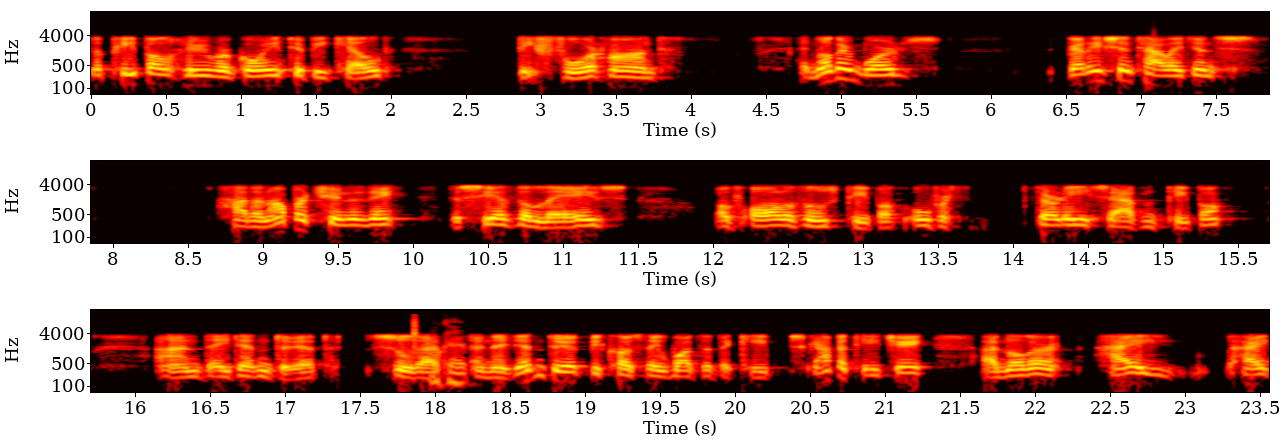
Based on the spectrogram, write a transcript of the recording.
the people who were going to be killed beforehand. In other words, British intelligence had an opportunity to save the lives of all of those people, over 37 people, and they didn't do it. So that, Okay. and they didn't do it because they wanted to keep Scappaticci and other high, high,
